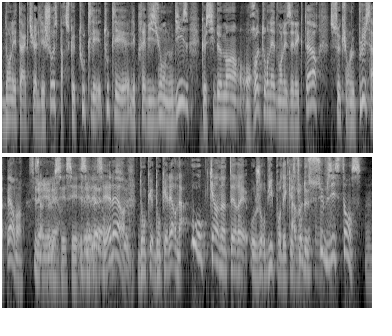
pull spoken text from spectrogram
dans l'état actuel des choses parce que toutes les, toutes les, les prévisions nous disent que si demain on retourne devant les électeurs, ceux qui ont le plus à perdre, c'est LR. Donc, donc LR n'a aucun intérêt aujourd'hui pour des questions de subsistance. Hmm.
